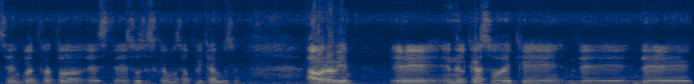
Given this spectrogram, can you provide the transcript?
se encuentra todos este, esos esquemas aplicándose. Ahora bien, eh, en el caso de que, de,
